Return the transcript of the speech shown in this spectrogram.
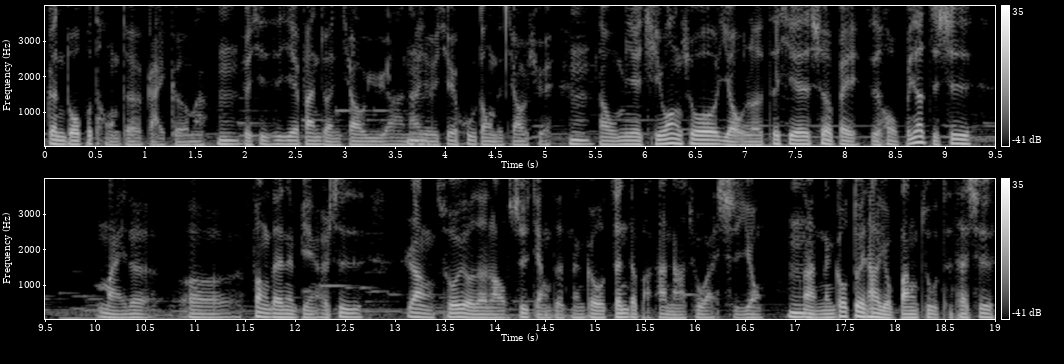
更多不同的改革嘛，嗯，尤其是一些翻转教育啊，那有一些互动的教学，嗯，那我们也期望说，有了这些设备之后，不要只是买了呃放在那边，而是让所有的老师讲的能够真的把它拿出来使用，嗯，那能够对他有帮助，这才是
